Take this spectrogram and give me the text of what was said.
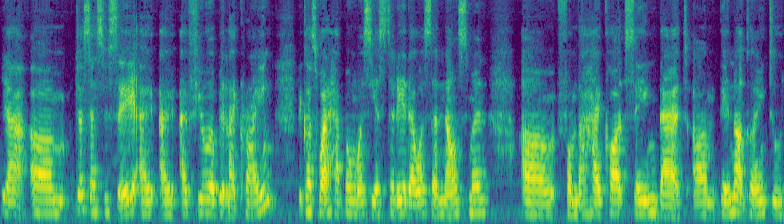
yeah, um, just as you say, I, I, I, feel a bit like crying because what happened was yesterday there was an announcement um, from the High Court saying that um, they're not going to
